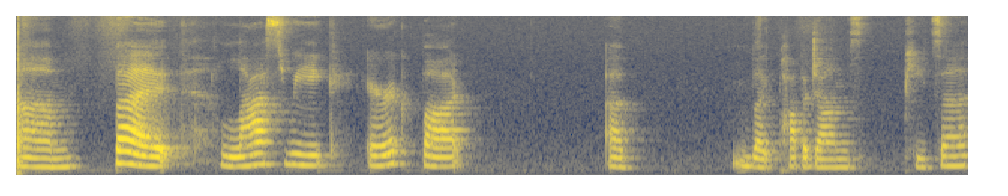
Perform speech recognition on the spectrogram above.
Um, but last week, Eric bought a like Papa John's pizza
